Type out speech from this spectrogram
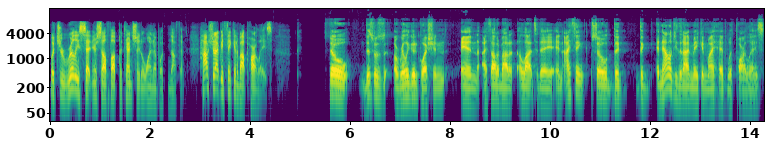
but you're really setting yourself up potentially to wind up with nothing? How should I be thinking about parlays? So, this was a really good question and I thought about it a lot today and I think so the the analogy that I make in my head with parlays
